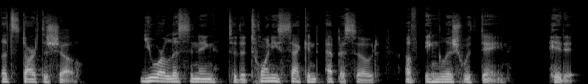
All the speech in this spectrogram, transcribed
Let's start the show. You are listening to the 22nd episode of English with Dane. Hit it.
